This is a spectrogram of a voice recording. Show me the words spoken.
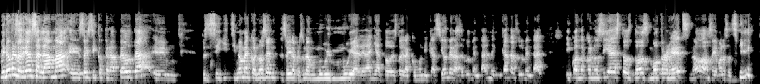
Mi nombre es Adrián Salama, eh, soy psicoterapeuta. Eh, pues si, si, no me conocen, soy una persona muy, muy aledaña a todo esto de la comunicación, de la salud mental. Me encanta la salud mental. Y cuando conocí a estos dos motorheads, ¿no? Vamos a llamarlos así.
